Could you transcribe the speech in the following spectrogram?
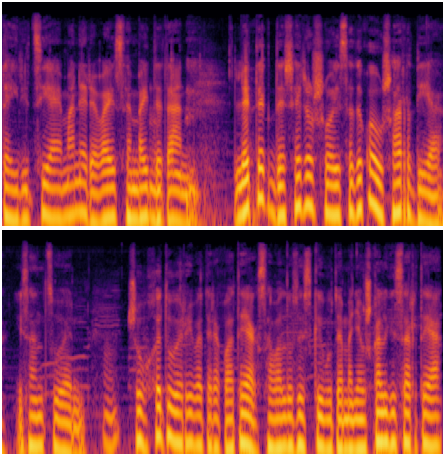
eta iritzia eman ere bai zenbaitetan. Letek deserosoa izateko ausardia izan zuen. Mm. Subjetu berri baterako ateak zabaldu zizkiguten, baina euskal gizartea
